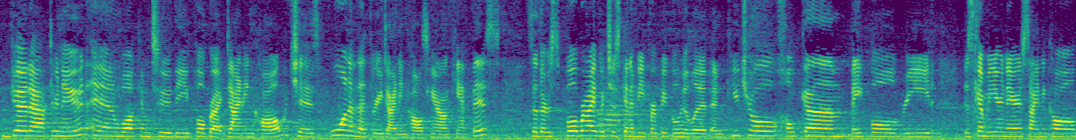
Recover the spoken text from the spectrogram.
Good afternoon and welcome to the Fulbright Dining Hall, which is one of the three dining calls here on campus. So there's Fulbright, which is going to be for people who live in Futrall, Holcomb, Maple, Reed. This is going to be your nearest dining call.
